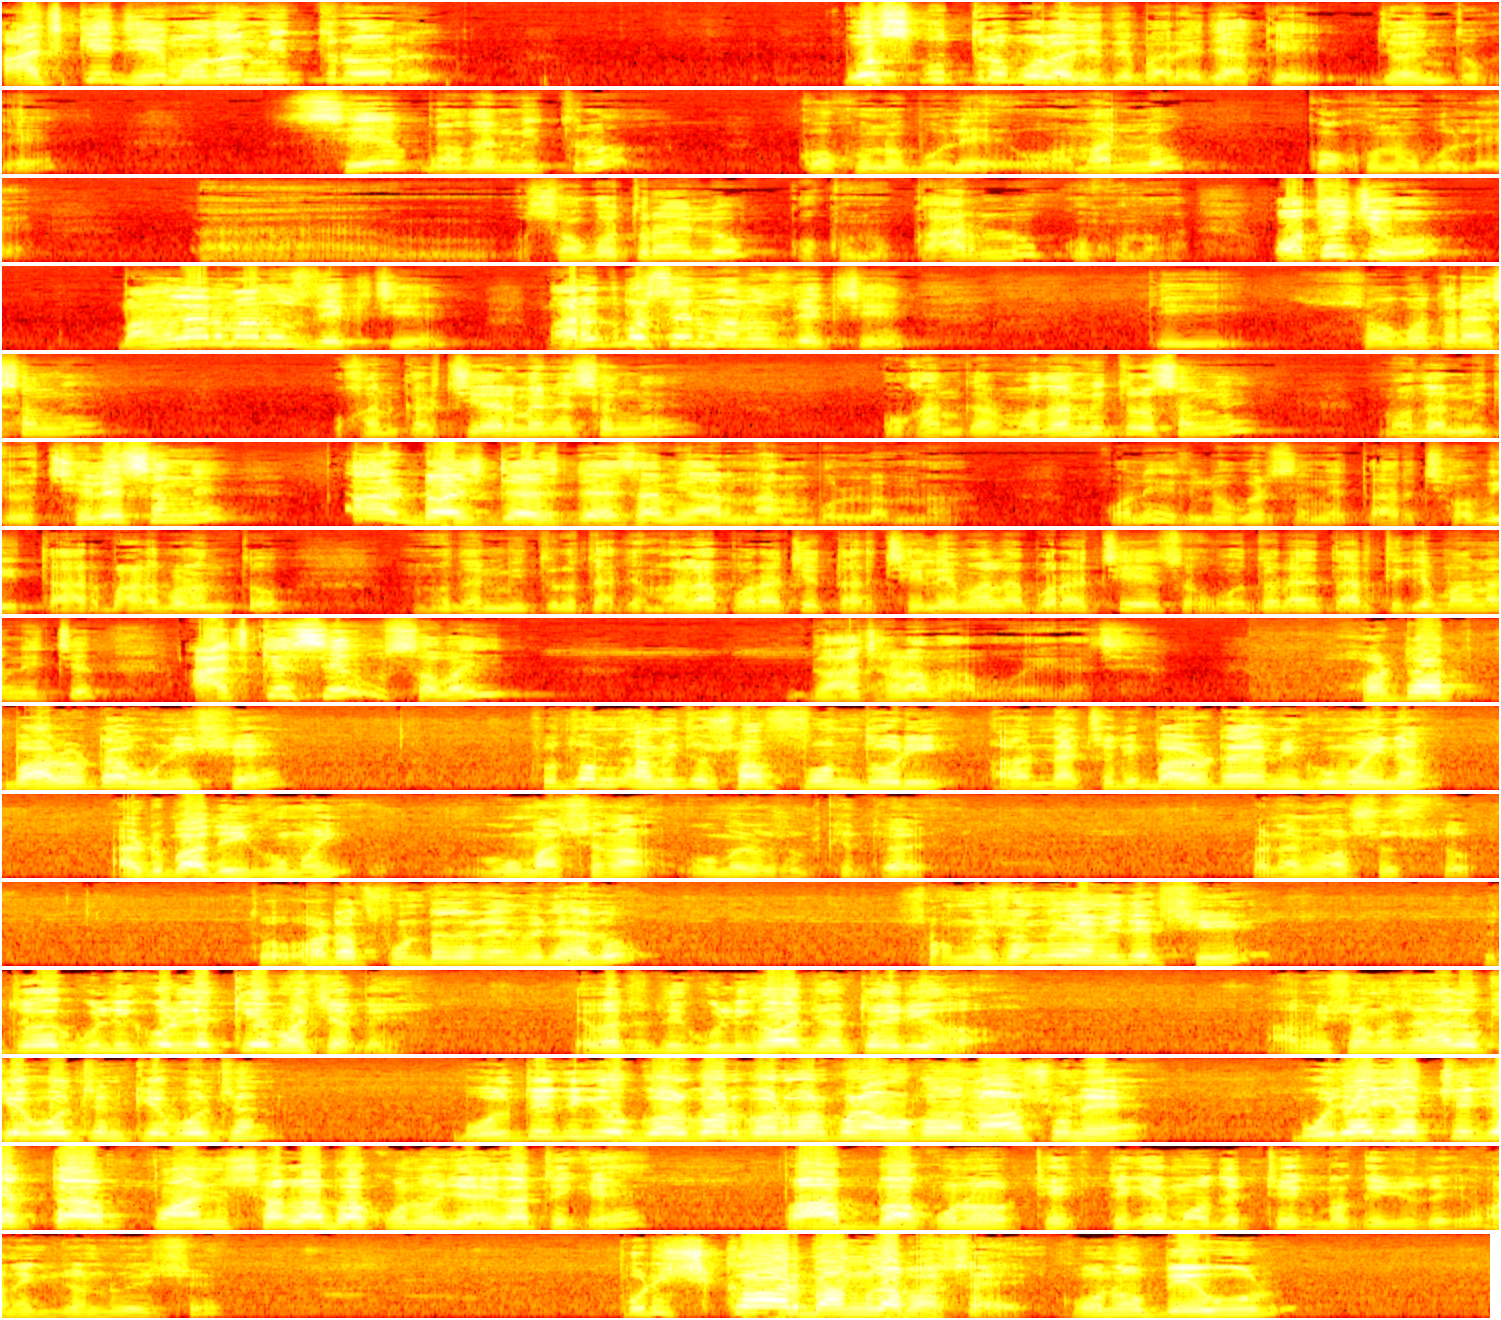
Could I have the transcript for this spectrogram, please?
আজকে যে মদন মিত্রর পোষপুত্র বলা যেতে পারে, যাকে জয়ন্তকে, সে মদন মিত্র কখনো বলে ও আমার লোক, কখনো বলে স্বগত রায় লোক, কখনো কার লোক, কখনো অথচ বাংলার মানুষ দেখছে, ভারতবর্ষের মানুষ দেখছে কি স্বগত রায়ের সঙ্গে, ওখানকার চেয়ারম্যানের সঙ্গে, ওখানকার মদন মিত্রর সঙ্গে, মদন মিত্রর ছেলের সঙ্গে আর ড্যাশ ড্যাশ ড্যাশ আমি আর নাম বললাম না। অনেক লোকের সঙ্গে তার ছবি, তার বাড়বাড়ন্ত। মদন মিত্র তাকে মালা পরাচ্ছে, তার ছেলে মালা পরাচ্ছে সৌগত রায় তার থেকে মালা নিচ্ছেন আজকে সেও সবাই গা ছাড়া ভাব হয়ে গেছে। হঠাৎ বারোটা উনিশে প্রথম আমি তো সব ফোন ধরি, আর ন্যাচারালি বারোটায় আমি ঘুমোই না। আর একটু বাদেই ঘুমোই। ঘুম আসছে না, ঘুমের ওষুধ খেতে হয়, কারণ আমি অসুস্থ। তো হঠাৎ ফোনটা ধরে আমি বলি, হ্যালো? সঙ্গে সঙ্গেই আমি দেখছি তোকে গুলি করলে কে বাঁচাবে? এবার তো তুই গুলি খাওয়ার জন্য তৈরি হ। আমি সঙ্গে সঙ্গে, হ্যালো, কে বলছেন কে বলছেন? বলতে দেখি ও গড় গড় গড় গড় করে আমার কথা না শুনে বোঝাই যাচ্ছে যে একটা পানশালা বা কোনো জায়গা থেকে, পাপ বা কোনো ঠেক থেকে, মদের ঠেক বা কিছু থেকে অনেকজন রয়েছে। পরিষ্কার বাংলা ভাষায়, কোনো বেউর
